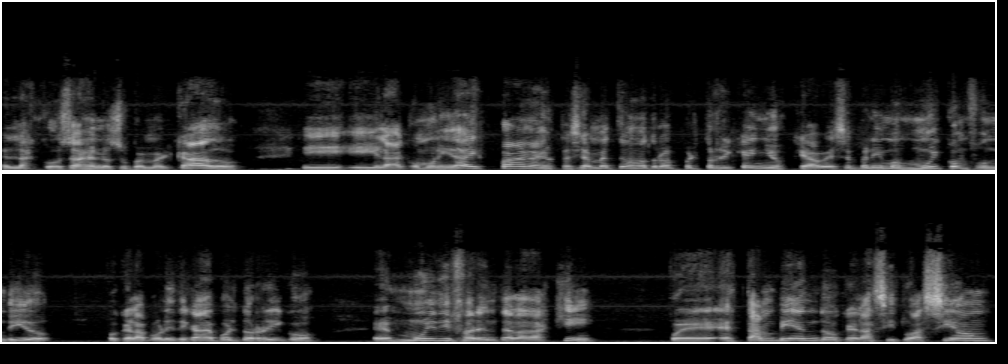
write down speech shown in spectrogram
en las cosas en los supermercados. Y, la comunidad hispana, especialmente nosotros los puertorriqueños, que a veces venimos muy confundidos, porque la política de Puerto Rico es muy diferente a la de aquí, pues están viendo que la situación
